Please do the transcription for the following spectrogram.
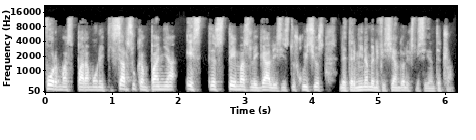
formas para monetizar su campaña, estos temas legales y estos juicios le terminan beneficiando al expresidente Trump.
